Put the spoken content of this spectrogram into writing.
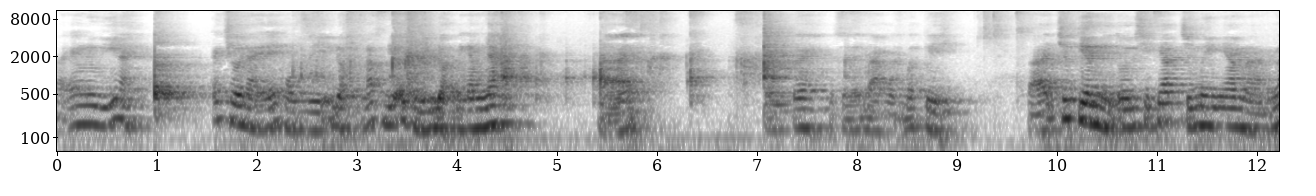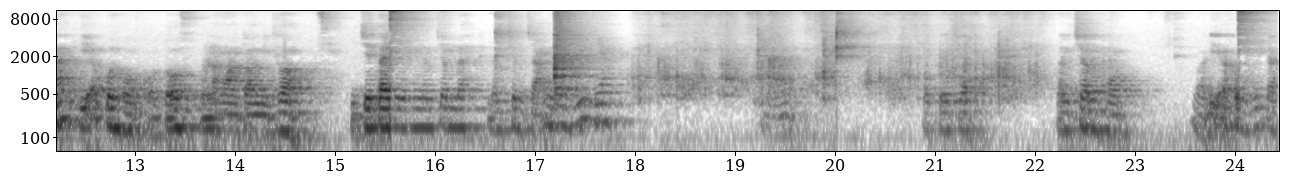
Đấy, em lưu ý này cách chơi này đấy hộp gì cũng được lắp đĩa gì cũng được anh em nhé. Đấy. Ok tôi sẽ lấy ba hộp bất kỳ. Đấy, trước tiên thì tôi xin phép chứng minh em là cái nắp đĩa quân hộp của tôi nó là hoàn toàn bình thường. Thì trên tay tôi nam châm đây nam châm trắng nam vít nhé. Đấy. ok chưa? Nam châm hộp và đĩa không hít ra,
